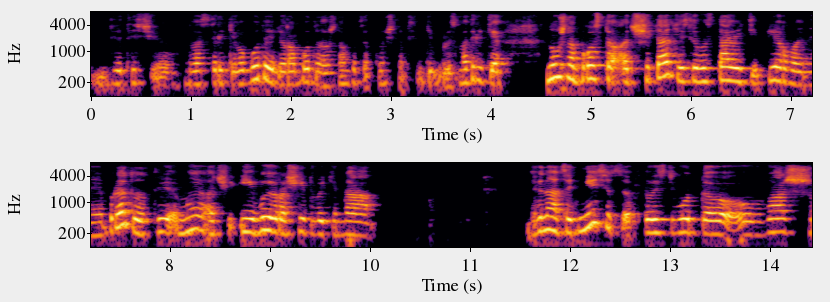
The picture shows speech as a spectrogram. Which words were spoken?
2023 года или работа должна быть закончена к сентябрю. Смотрите, нужно просто отсчитать, если вы ставите 1 ноября, то мы, и вы рассчитываете на 12 месяцев, то есть вот э, ваш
